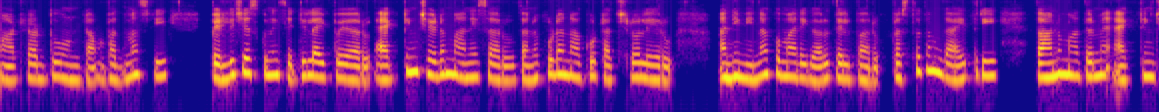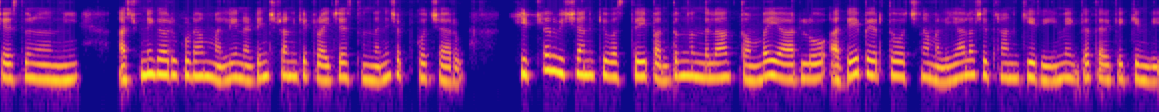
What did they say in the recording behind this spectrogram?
మాట్లాడుతూ ఉంటాం. పద్మశ్రీ పెళ్ళి చేసుకుని సెటిల్ అయిపోయారు. యాక్టింగ్ చేయడం మానేశారు. తను కూడా నాకు టచ్‌లో లేరు అని మీనా కుమారి గారు తెలిపారు. ప్రస్తుతం గాయత్రి తాను మాత్రమే యాక్టింగ్ చేస్తున్నానని, అశ్విని గారు కూడా మళ్ళీ నటించడానికి ట్రై చేస్తుందని చెప్పుకొచ్చారు. 'హిట్లర్' విషయానికి వస్తే 1996లో అదే పేరుతో వచ్చిన మలయాళ చిత్రానికి రీమేక్‌గా తెరకెక్కింది.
